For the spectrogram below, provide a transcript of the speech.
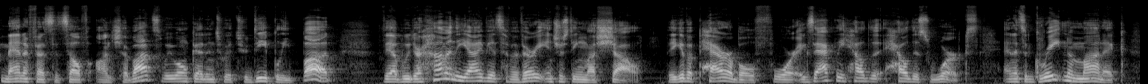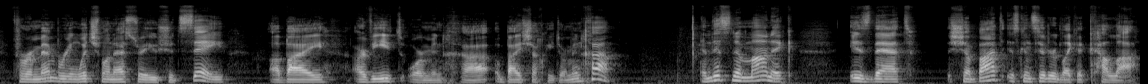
manifests itself on Shabbat, so we won't get into it too deeply. But the Abu Dirham and the Yavitz have a very interesting mashal. They give a parable for exactly how the, how this works, and it's a great mnemonic for remembering which Shmona Esrei you should say uh, by Arvit or Mincha, by Shachrit or Mincha. And this mnemonic is that Shabbat is considered like a kala,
